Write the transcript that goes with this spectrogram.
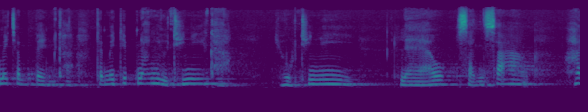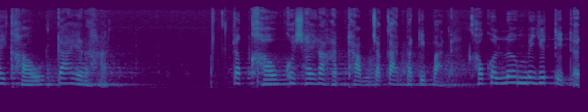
ไม่จำเป็นค่ะ แต่แม่ทิพย์นั่งอยู่ที่นี่ค่ะ อยู่ที่นี่ แล้วสรรสร้างให้เขาได้รหัสแล้วเขาก็ใช้รหัสธรรมจากการปฏิบัติ เขาก็เริ่มไม่ยึดติดอ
